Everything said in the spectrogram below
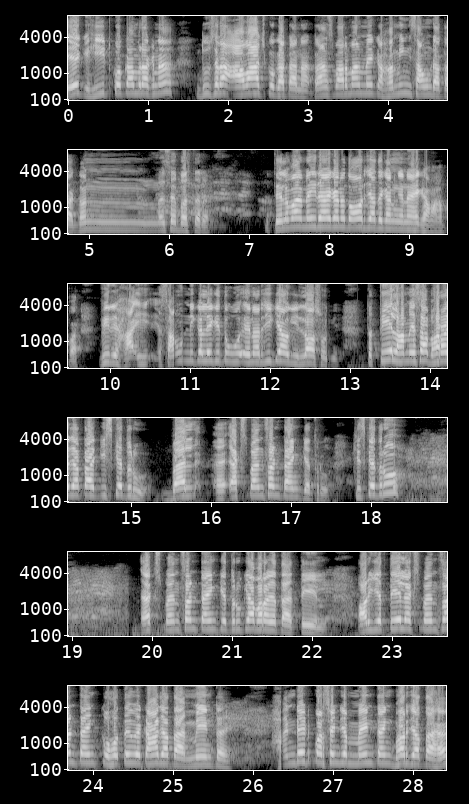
एक हीट को कम रखना, दूसरा आवाज़ को घटाना। ट्रांसफार्मर में एक हमिंग साउंड आता, गन ऐसे बजते रहे। तेलवा नहीं रहेगा ना तो और ज़्यादा गनगनाएगा वहाँ पर। फिर साउंड निकलेगी तो वो एनर्जी क्या होगी? लॉस होगी। तो तेल हमेशा भरा जाता है किसके थ्रू बैल एक्सपेंशन टैंक के थ्रू किसके थ्रू एक्सपेंशन टैंक के थ्रू क्या भरा जाता है? तेल। और ये तेल एक्सपेंशन टैंक को होते हुए कहा जाता है? मेन टैंक हंड्रेड परसेंट जब मेन टैंक भर जाता है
